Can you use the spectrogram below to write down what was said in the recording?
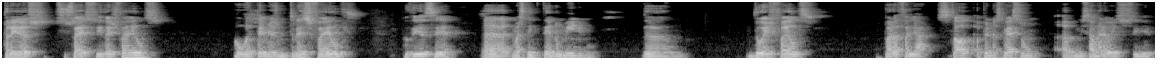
três sucessos e dois fails, ou até mesmo três fails, podia ser, uh, mas tem que ter no mínimo de, dois fails para falhar. Se apenas tivesse um, a missão era bem sucedida.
